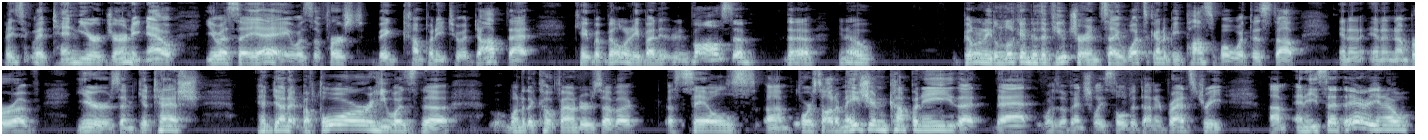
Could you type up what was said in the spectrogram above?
basically a 10 year journey. Now, USAA was the first big company to adopt that capability, but it involves the, the you know, ability to look into the future and say what's going to be possible with this stuff in a, in a number of years. And Githesh had done it before. He was the one of the co-founders of a a sales um, force automation company that that was eventually sold to Dun and Bradstreet. Um, and he said there, you know,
